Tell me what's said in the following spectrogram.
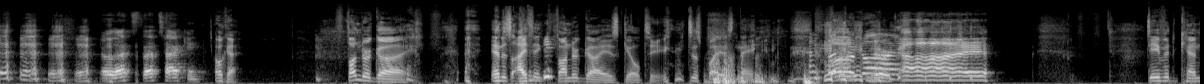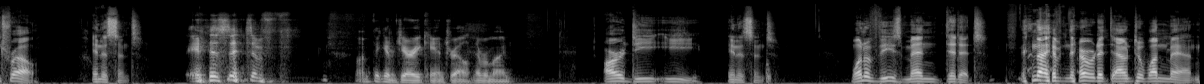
No, that's that's hacking. Okay. Thunder Guy. and it's, I think Thunder Guy is guilty just by his name. Thunder Guy! David Cantrell, innocent. Innocent of. I'm thinking of Jerry Cantrell. Never mind. RDE, innocent. One of these men did it, and I have narrowed it down to one man.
